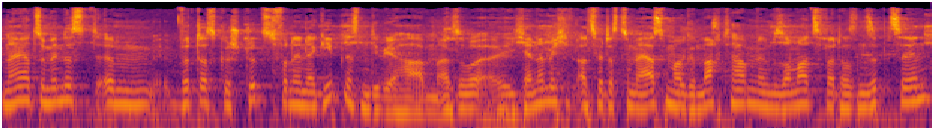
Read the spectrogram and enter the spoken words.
Naja, zumindest ähm, wird das gestützt von den Ergebnissen, die wir haben. Also äh, ich erinnere mich, als wir das zum ersten Mal gemacht haben im Sommer 2017,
